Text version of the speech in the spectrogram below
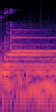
Bye.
